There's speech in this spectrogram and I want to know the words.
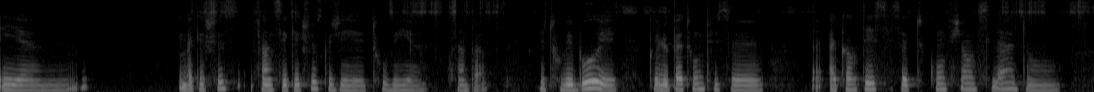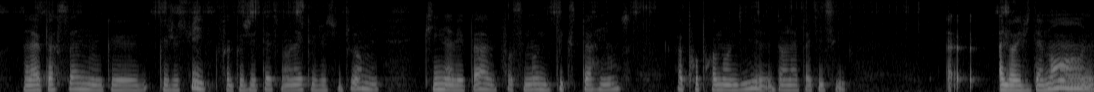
Et euh, bah quelque chose, enfin c'est quelque chose que j'ai trouvé euh, sympa. J'ai trouvé beau et que le patron puisse accorder cette confiance-là dans, la personne que, que, je suis, enfin que j'étais à ce moment-là, que je suis toujours, mais qui n'avait pas forcément d'expérience à proprement dit euh, dans la pâtisserie. Euh, alors évidemment, hein,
